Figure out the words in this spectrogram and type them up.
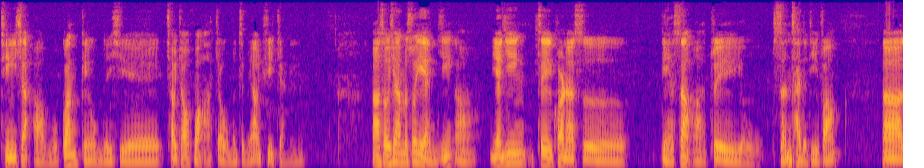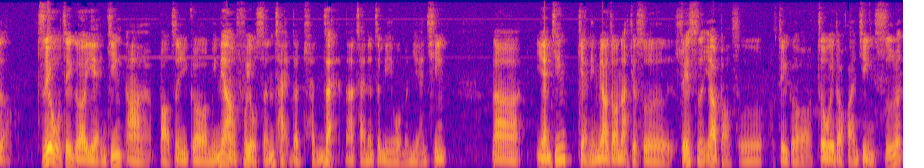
听一下啊，五官给我们的一些悄悄话啊，教我们怎么样去减龄。啊，首先我们说眼睛啊，眼睛这一块呢是脸上啊最有神采的地方啊，只有这个眼睛啊保证一个明亮、富有神采的存在，那才能证明我们年轻。那眼睛减龄妙招呢，就是随时要保持这个周围的环境湿润，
